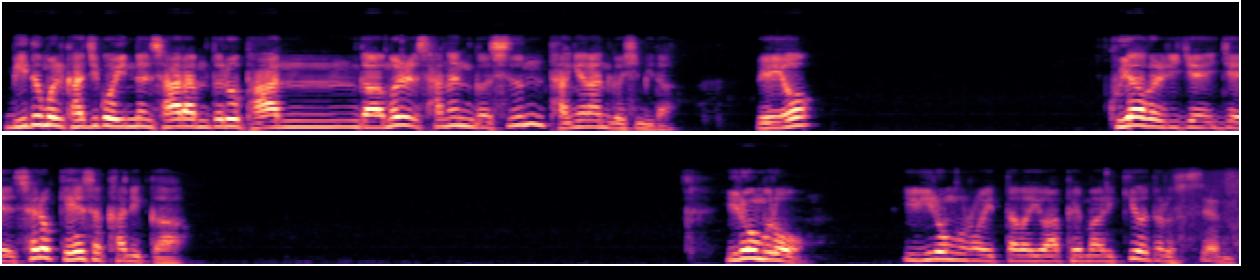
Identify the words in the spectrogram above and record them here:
믿음을 가지고 있는 사람들의 반감을 사는 것은 당연한 것입니다. 왜요? 구약을 이제 이제 새롭게 해석하니까 이름으로 이 이름으로 있다가 이 앞에 말이 끼어들어서 합니다.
